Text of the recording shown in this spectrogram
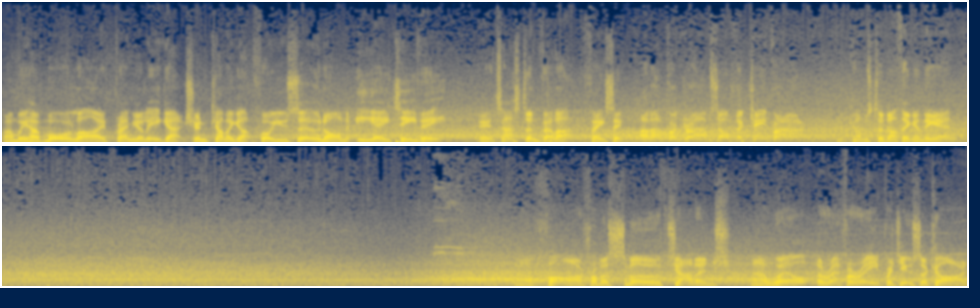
And we have more live Premier League action coming up for you soon on EA TV. It's Aston Villa facing... And up for grabs off the keeper. It comes to nothing in the end. Far from a smooth challenge. Now, will the referee produce a card?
